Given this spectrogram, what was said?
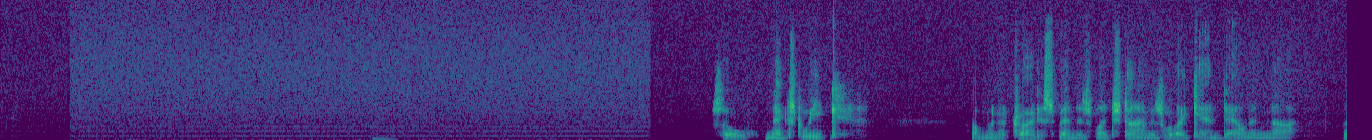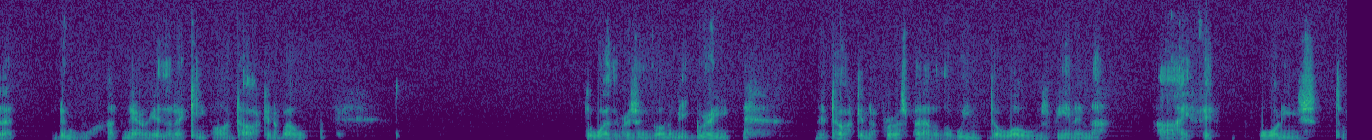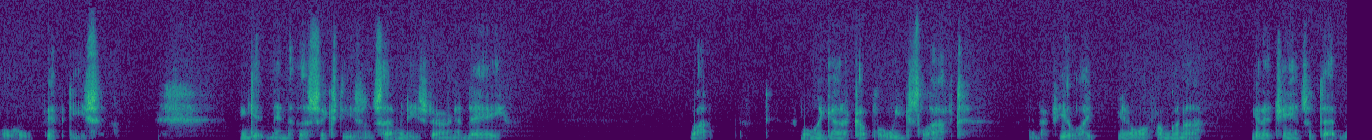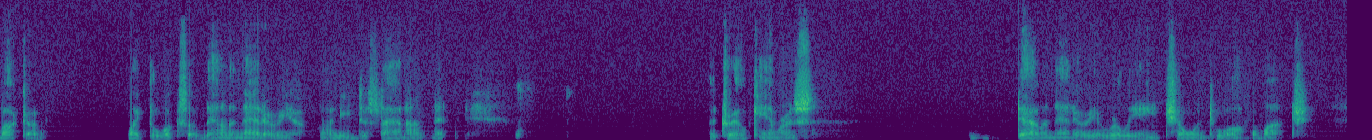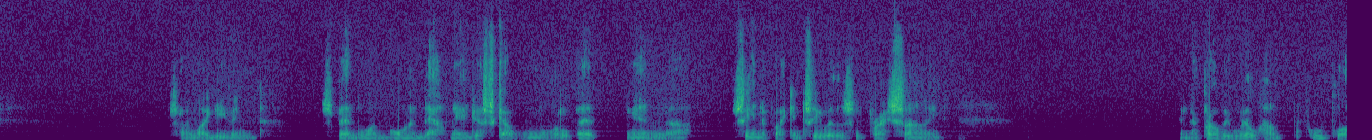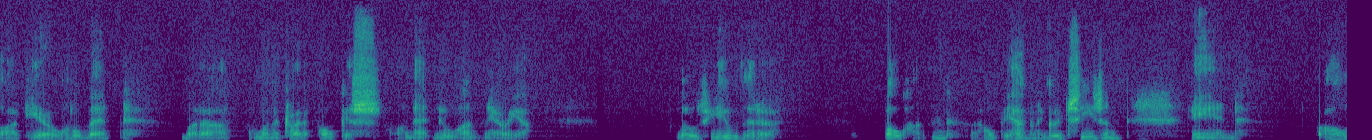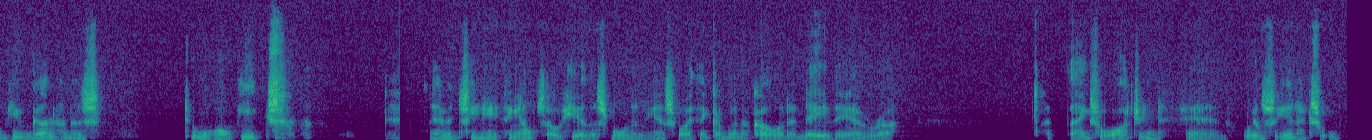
So next week, I'm going to try to spend as much time as what I can down in uh, that new hunting area that I keep on talking about. The weather isn't going to be great. They're talking the first part of the week, the lows being in the high 40s to the low 50s and getting into the 60s and 70s during the day. But I've only got a couple of weeks left, and I feel like, you know, if I'm going to get a chance at that buck, I like the looks of down in that area. I need to start hunting it. The trail cameras down in that area really ain't showing too awful much. So I might even spend one morning down there just scouting a little bit and uh, seeing if I can see whether there's some fresh sign. And I probably will hunt the food plot here a little bit, but uh, I'm going to try to focus on that new hunting area. For those of you that are bow hunting, I hope you're having a good season. And for all of you gun hunters, two more weeks. I haven't seen anything else out here this morning yet, so I think I'm going to call it a day there. Uh, thanks for watching, and we'll see you next week.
